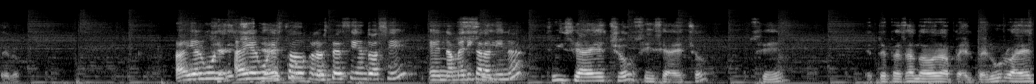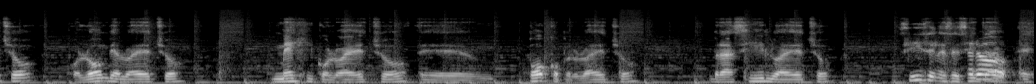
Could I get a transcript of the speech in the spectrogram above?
Pero, ¿Hay algún, ¿hay algún estado que lo esté haciendo así en América Latina? Sí se ha hecho, sí se ha hecho, sí. Estoy pensando ahora, el Perú lo ha hecho, Colombia lo ha hecho, México lo ha hecho, eh, poco, pero lo ha hecho, Brasil lo ha hecho. Sí se necesita... Pero, eh,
